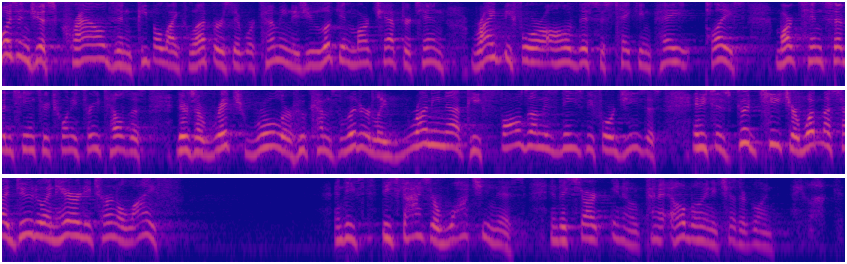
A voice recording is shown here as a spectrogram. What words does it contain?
wasn't just crowds and people like lepers that were coming. As you look in Mark chapter 10, right before all of this is taking pay, place, Mark 10 17 through 23 tells us there's a rich ruler who comes literally running up. He falls on his knees before Jesus and he says, Good teacher, what must I do to inherit eternal life? And these, these guys are watching this and they start, you know, kind of elbowing each other, going, Hey, look,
